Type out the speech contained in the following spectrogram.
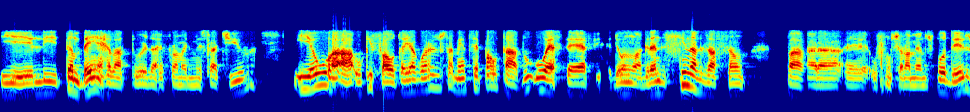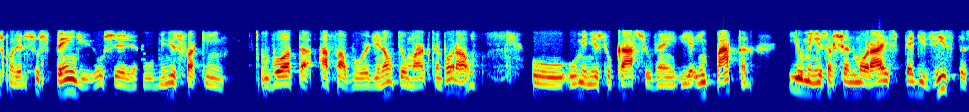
e ele também é relator da reforma administrativa. E eu, a, o que falta aí agora é justamente ser pautado. O STF deu uma grande sinalização para é, o funcionamento dos poderes, quando ele suspende, ou seja, o ministro Faquim vota a favor de não ter o marco temporal, o, o ministro Cássio vem e empata, e o ministro Alexandre Moraes pede vistas,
